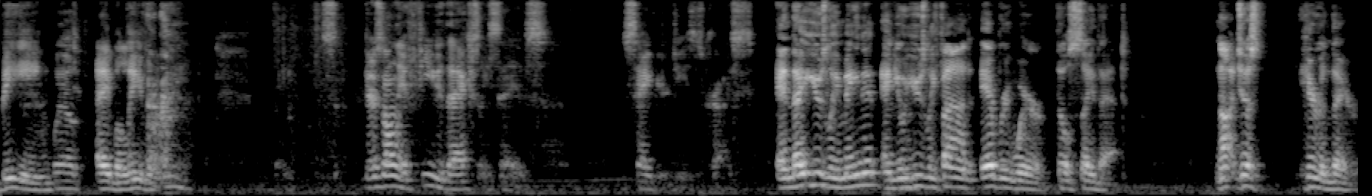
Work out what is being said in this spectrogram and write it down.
being Well, a believer. there's only a few that actually says Savior Jesus Christ. And they usually mean it, and you'll usually find everywhere they'll say that. Not just here and there.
